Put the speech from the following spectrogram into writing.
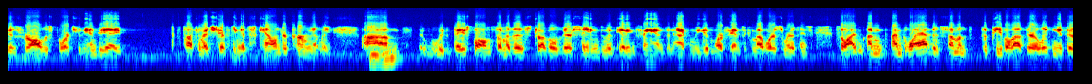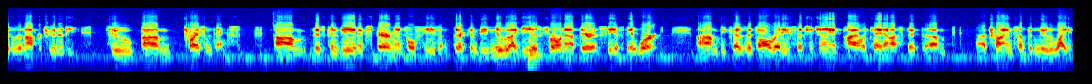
is for all the sports for the NBA talking about shifting its calendar permanently. Um, With baseball and some of the struggles they're seeing with getting fans and how can we get more fans to come out, what are some other things? So I'm, I'm, I'm glad that some of the people out there are looking at this as an opportunity to um, try some things. Um, this can be an experimental season. There can be new ideas thrown out there and see if they work um, because it's already such a giant pile of chaos that um, uh, trying something new like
